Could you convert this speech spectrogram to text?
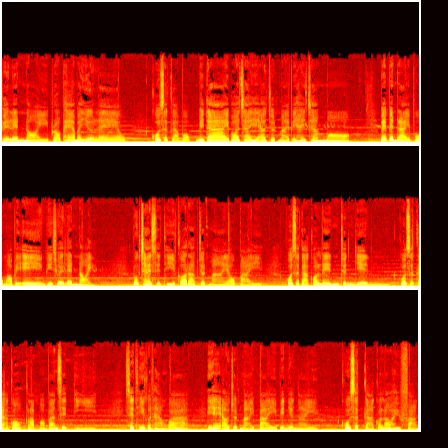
ช่วยเล่นหน่อย เพราะแพ้มาเยอะแล้ว โคสกะบอกไม่ได้ พ่อใช้ให้เอาจดหมายไปให้ช่างหม้อ ไม่เป็นไรผมเอาไปเอง พี่ช่วยเล่นหน่อย ลูกชายเศรษฐีก็รับจดหมายเอาไป โคสกะก็เล่นจนเย็น โคสกะก็กลับมาบ้านเศรษฐี เศรษฐีก็ถามว่าที่ให้เอาจดหมายไปเป็นยังไง โคสกะก็เล่าให้ฟัง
